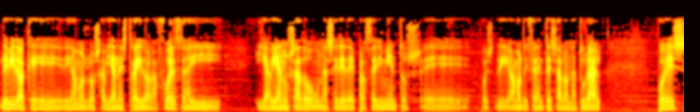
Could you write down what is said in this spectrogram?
debido a que, digamos, los habían extraído a la fuerza y, habían usado una serie de procedimientos, eh, pues digamos, diferentes a lo natural, pues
